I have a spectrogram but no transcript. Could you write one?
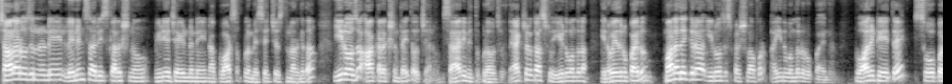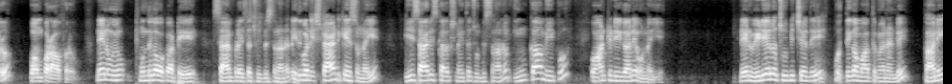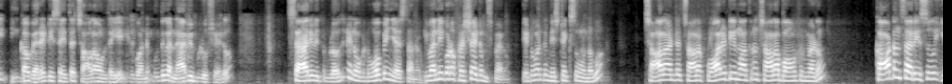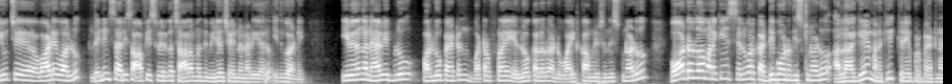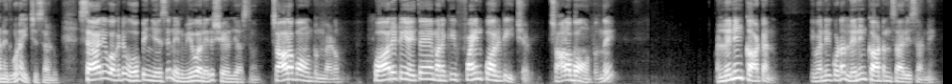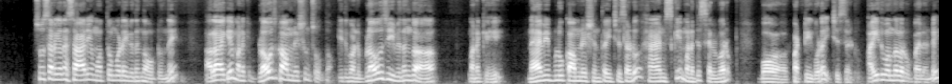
చాలా రోజుల నుండి లెనిన్ శారీస్ కలెక్షన్ వీడియో చేయండి అని నాకు వాట్సాప్లో మెసేజ్ చేస్తున్నారు కదా ఈ రోజు ఆ కలెక్షన్ అయితే వచ్చాను. Sari with blouse. Actual cost ఏడు వందల ఇరవై ఐదు రూపాయలు. మన దగ్గర ఈ రోజు స్పెషల్ ఆఫర్ ఐదు వందల రూపాయలు. క్వాలిటీ అయితే సూపర్ బంపర్ ఆఫర్. నేను ముందుగా ఒకటి శాంపుల్ అయితే చూపిస్తున్నానండి. ఇదిగోండి స్టాండ్ కేసు ఉన్నాయి. ఈ శారీస్ కలెక్షన్ అయితే చూపిస్తున్నాను. ఇంకా మీకు క్వాంటిటీగానే ఉన్నాయి. నేను వీడియోలో చూపించేది కొద్దిగా మాత్రమేనండి. కానీ ఇంకా వెరైటీస్ అయితే చాలా ఉంటాయి. ఇదిగోండి ముందుగా navy blue shade sari with blouse నేను ఒకటి ఓపెన్ చేస్తాను. ఇవన్నీ కూడా ఫ్రెష్ ఐటమ్స్ మేడం ఎటువంటి మిస్టేక్స్ ఉండవు. చాలా అంటే చాలా క్వాలిటీ మాత్రం చాలా బాగుంటుంది మేడం కాటన్ శారీస్ యూజ్ చే వాడే వాళ్ళు లెనిన్ శారీస్ ఆఫీస్ వేరుగా చాలా మంది వీడియో చేయండి అని అడిగారు. ఇదిగోండి ఈ విధంగా నావీ బ్లూ పళ్ళు pattern butterfly yellow colour and white combination తీసుకున్నాడు. బార్డర్లో మనకి సిల్వర్ కడ్డీ బార్డర్ తీసుకున్నాడు. అలాగే మనకి క్రేపర్ ప్యాటర్న్ అనేది కూడా ఇచ్చేసాడు శారీ ఒకటి ఓపెన్ చేసి నేను వ్యూ అనేది షేర్ చేస్తాను. చాలా బాగుంటుంది మేడం. క్వాలిటీ అయితే మనకి ఫైన్ క్వాలిటీ ఇచ్చాడు. చాలా బాగుంటుంది. Linen cotton. ఇవన్నీ కూడా లెనిన్ కాటన్ శారీస్ అండి. చూసారు కదా శారీ మొత్తం కూడా ఈ విధంగా ఉంటుంది. అలాగే మనకి బ్లౌజ్ కాంబినేషన్ చూద్దాం. ఇదిగోండి బ్లౌజ్ ఈ విధంగా మనకి నేవీ బ్లూ కాంబినేషన్తో ఇచ్చేసాడు. హ్యాండ్స్కి మనకి సిల్వర్ పట్టీ కూడా ఇచ్చేసాడు. ఐదు వందల రూపాయలండి.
